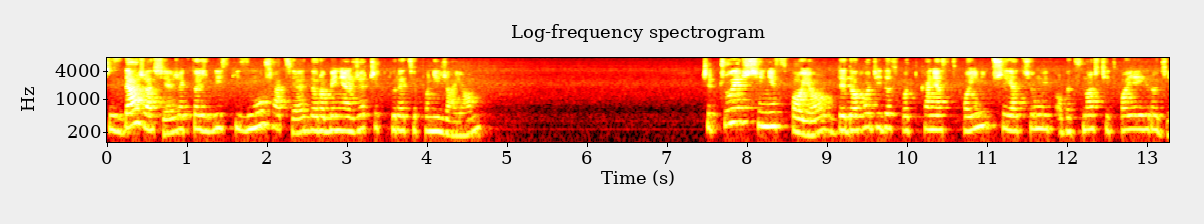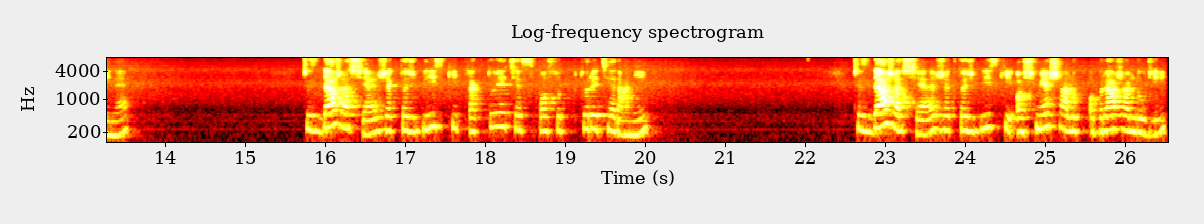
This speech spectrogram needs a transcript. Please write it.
Czy zdarza się, że ktoś bliski zmusza cię do robienia rzeczy, które cię poniżają? Czy czujesz się nieswojo, gdy dochodzi do spotkania z Twoimi przyjaciółmi w obecności Twojej rodziny? Czy zdarza się, że ktoś bliski traktuje Cię w sposób, który Cię rani? Czy zdarza się, że ktoś bliski ośmiesza lub obraża ludzi,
